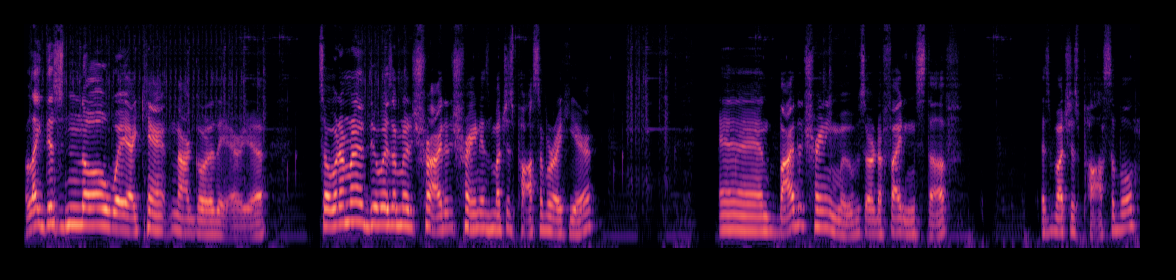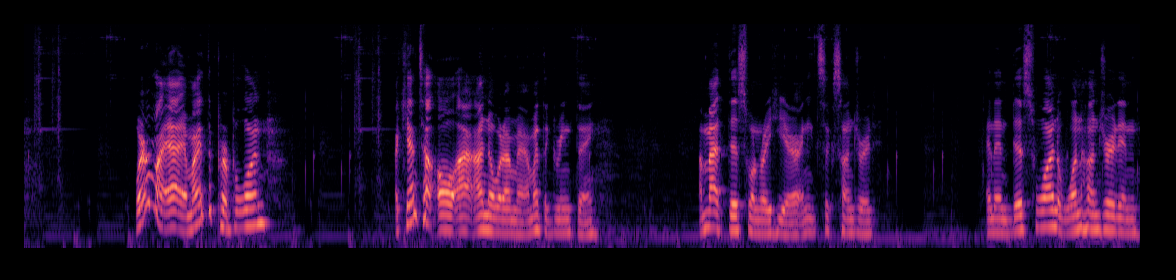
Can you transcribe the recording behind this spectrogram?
Like, there's no way I can't not go to the area. So what I'm going to do is I'm going to try to train as much as possible right here and buy the training moves or the fighting stuff as much as possible. Where am I at? Am I at the purple one? I can't tell. Oh, I, I know what I'm at. I'm at the green thing. I'm at this one right here. I need 600. And then this one, 100 and...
